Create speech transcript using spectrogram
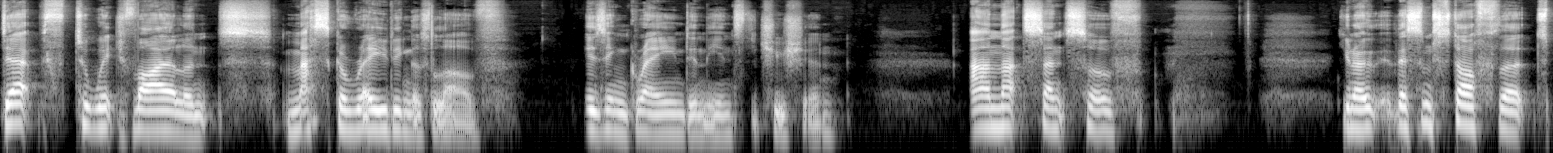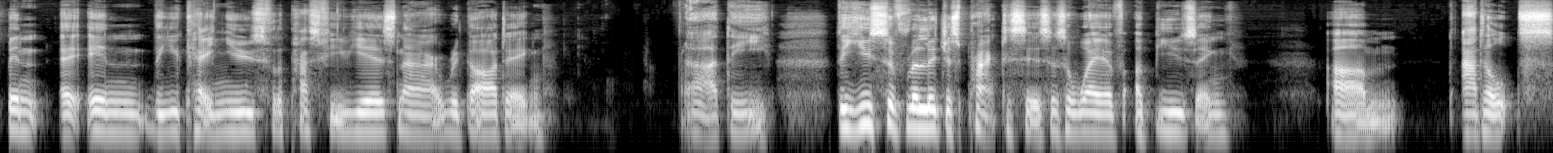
depth to which violence masquerading as love is ingrained in the institution and that sense of you know there's some stuff that's been in the UK news for the past few years now regarding uh, the the use of religious practices as a way of abusing um, adults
